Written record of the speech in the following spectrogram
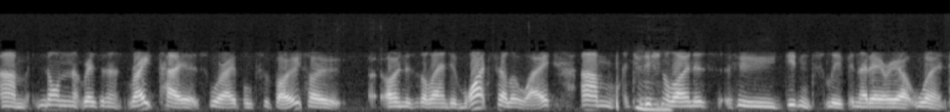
um, non-resident ratepayers were able to vote, so owners of the land in Whitefellow Way, um, traditional mm. owners who didn't live in that area weren't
